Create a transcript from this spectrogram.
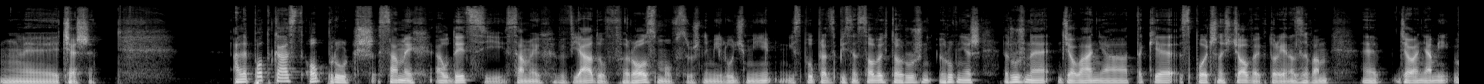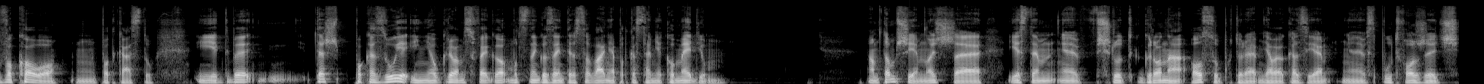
mm, cieszy. Ale podcast oprócz samych audycji, samych wywiadów, rozmów z różnymi ludźmi i współprac biznesowych to również różne działania takie społecznościowe, które ja nazywam e, działaniami wokoło mm, podcastu. I jak gdyby też pokazuję i nie ukrywam swojego mocnego zainteresowania podcastami jako medium. Mam tą przyjemność, że jestem e, wśród grona osób, które miały okazję e, współtworzyć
